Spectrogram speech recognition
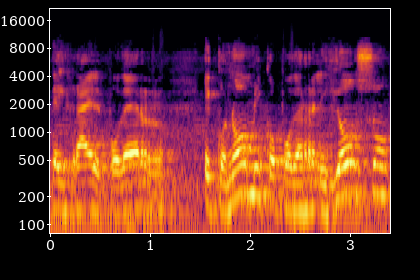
de Israel, poder económico, poder religioso,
